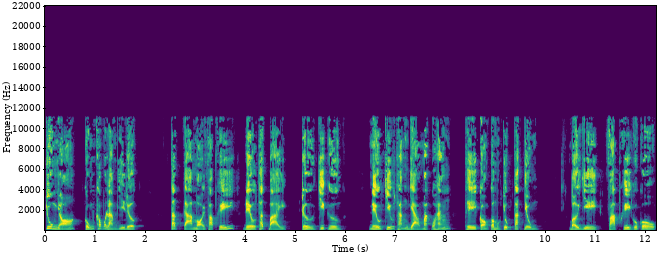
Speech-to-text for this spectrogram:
chuông nhỏ cũng không có làm gì được. Tất cả mọi pháp khí đều thất bại trừ chiếc gương. Nếu chiếu thẳng vào mắt của hắn, thì còn có một chút tác dụng. Bởi vì pháp khí của cô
